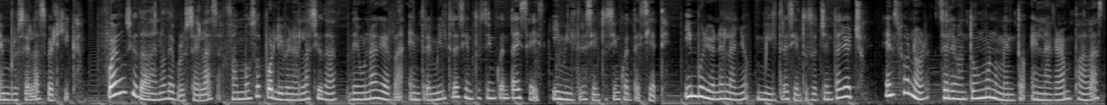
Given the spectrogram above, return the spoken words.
en Bruselas, Bélgica. Fue un ciudadano de Bruselas famoso por liberar la ciudad de una guerra entre 1356 y 1357 y murió en el año 1388. En su honor se levantó un monumento en la Grand Palace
